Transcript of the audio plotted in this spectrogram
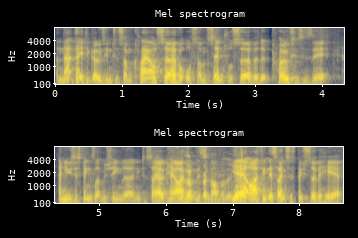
and that data goes into some cloud server or some central server that processes it and uses things like machine learning to say, Yeah, okay, I think this, anomalies. yeah, I think there's something suspicious over here.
